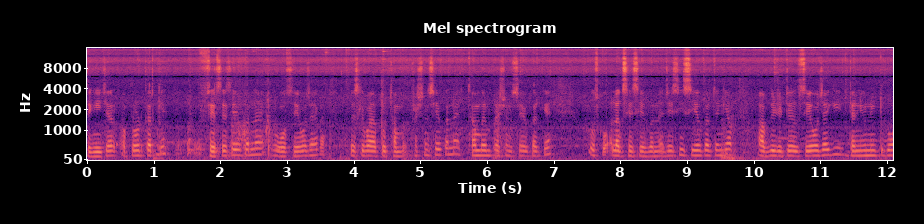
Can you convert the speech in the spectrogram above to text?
सिग्नेचर अपलोड करके फिर से सेव करना है, वो सेव हो जाएगा। फिर इसके बाद आपको थंब इम्प्रेशन सेव करना है। थंब इम्प्रेशन सेव करके उसको अलग से सेव करना है। जैसे ही सेव कर देंगे आप, आपकी डिटेल सेव हो जाएगी। Then you need to go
